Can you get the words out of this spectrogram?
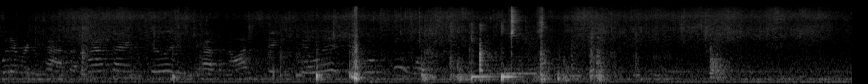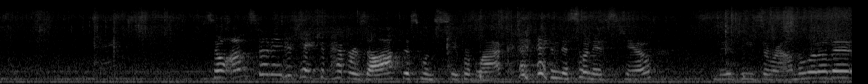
whatever you have. A cast iron skillet, if you have a non-stick skillet, it will still work. Okay. So I'm starting to peppers off. This one's super black, and this one is too. Move these around a little bit.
